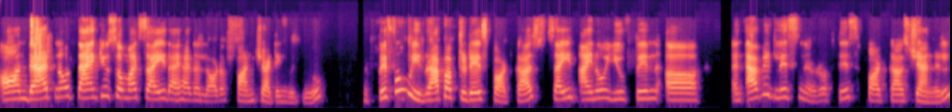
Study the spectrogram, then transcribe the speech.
On that note, thank you so much, Syed. I had a lot of fun chatting with you. But before we wrap up today's podcast, Syed, I know you've been uh, an avid listener of this podcast channel.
